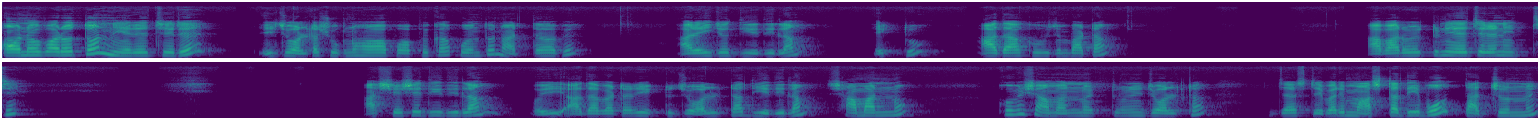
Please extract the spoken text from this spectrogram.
অনবরত নেড়ে চেড়ে এই জলটা শুকনো হওয়া অপেক্ষা পর্যন্ত নাড়তে হবে। আর এই যে দিয়ে দিলাম একটু আদা বাটা। আবারও একটু নেড়ে চেড়ে নিচ্ছি। আর শেষে দিয়ে দিলাম ওই আদা বাটারে একটু জলটা দিয়ে দিলাম, সামান্য, খুবই সামান্য একটুখানি জলটা। জাস্ট এবারে মাছটা দেবো তার জন্যই।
